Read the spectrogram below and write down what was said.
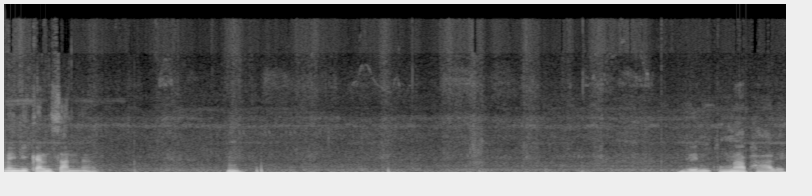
ไม่มีการสั่นนะครับเดินตรงหน้าผาเลย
